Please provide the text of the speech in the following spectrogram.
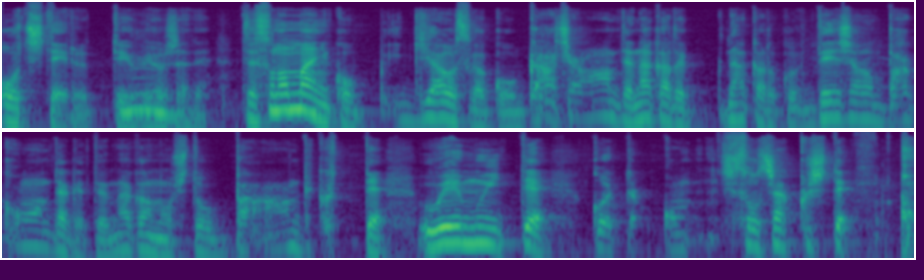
落ちてるっていう描写で,、でその前にこうギャウスがこうガチャーンって中で中でこう電車のバコーンって開けて中の人をバーンって食って上向いてこうやってこう咀嚼してコ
